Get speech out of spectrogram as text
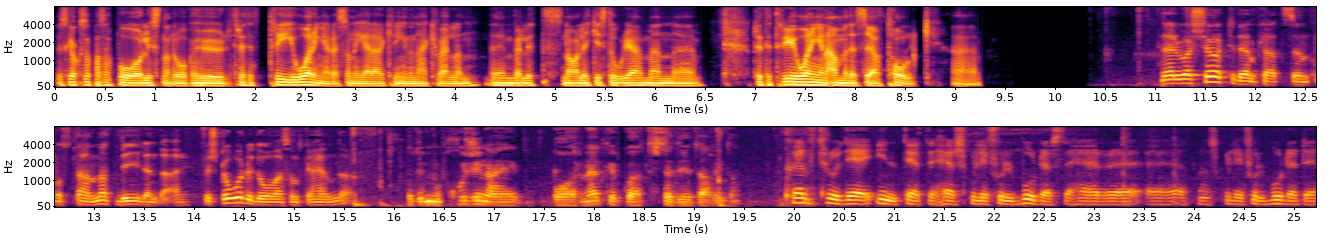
Vi ska också passa på att lyssna då på hur 33-åringen resonerar kring den här kvällen. Det är en väldigt snarlik historia, men 33-åringen eh, använder sig av tolk. Eh, när du har kört till den platsen och stannat bilen där, förstår du då vad som ska hända? Själv trodde jag inte att det här skulle fullbordas, det här eh, att man skulle fullborda det.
